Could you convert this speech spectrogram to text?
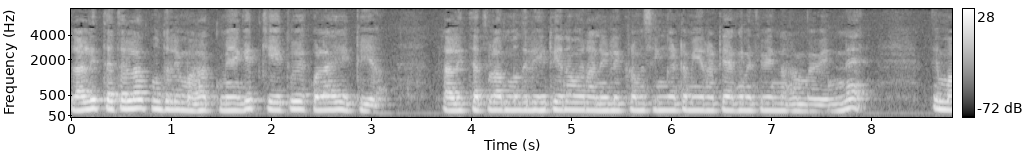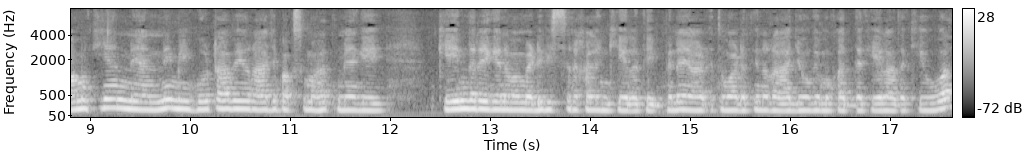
ලලිත් ඇතුළත් මුදලි මහත්මයාගෙත් කේතු 11 හිටියා. ලලිත් ඇතුළත් මුදලි හිටියන ඔය රනිල් වික්‍රමසිංහට මේ රටේ අගමැති වෙන්න හම්බ වෙන්නේ නැහැ. මම කියන්නේ යන්නේ මේ ගෝඨාභය රාජපක්ෂ මහත්මයාගේ කේන්දරය ගැන මම වැඩි විස්තර කලින් කියලා තිබෙන එතුමාට තියෙන රාජෝගය මොකක්ද කියලා අද කිව්වා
